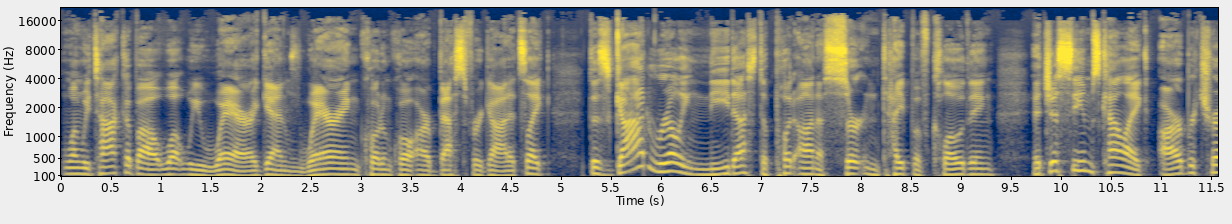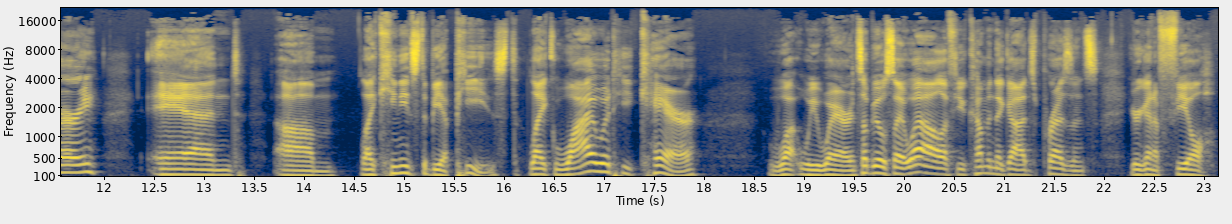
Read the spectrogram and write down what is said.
when we talk about what we wear, again, wearing quote unquote our best for God, it's like, does God really need us to put on a certain type of clothing? It just seems kind of like arbitrary and um, like he needs to be appeased. Like, why would he care what we wear? And some people say, well, if you come into God's presence, you're going to feel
